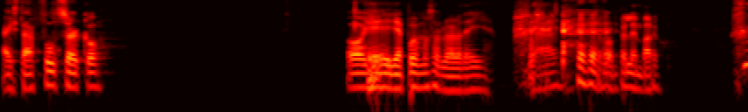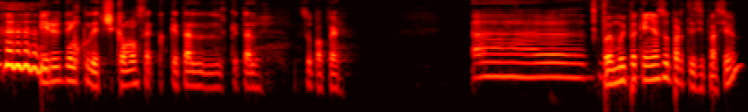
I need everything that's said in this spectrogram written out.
ahí está Full Circle. Oye, Eh, ya podemos hablar de ella. Ya se rompe el embargo. Peter Dinklage, ¿cómo se, qué tal, qué tal su papel? Ah, ¿Fue muy pequeña su participación?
